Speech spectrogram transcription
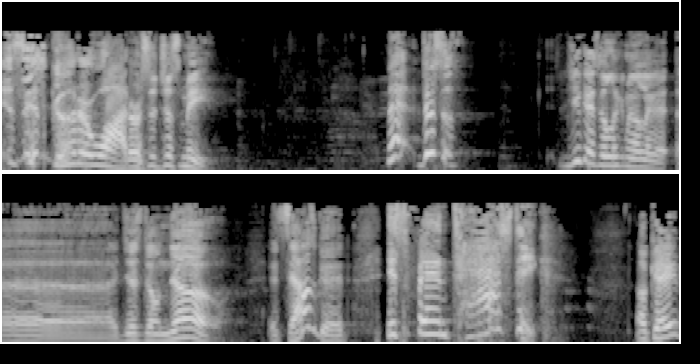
is this good or what? Or is it just me? Man, this is, you guys are looking at me like, uh, I just don't know. It sounds good. It's fantastic. Okay?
